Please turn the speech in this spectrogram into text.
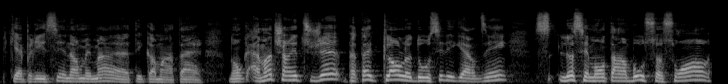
puis qui apprécie énormément euh, tes commentaires. Donc, avant de changer de sujet, peut-être clore le dossier des gardiens. Là, c'est mon tambour ce soir.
